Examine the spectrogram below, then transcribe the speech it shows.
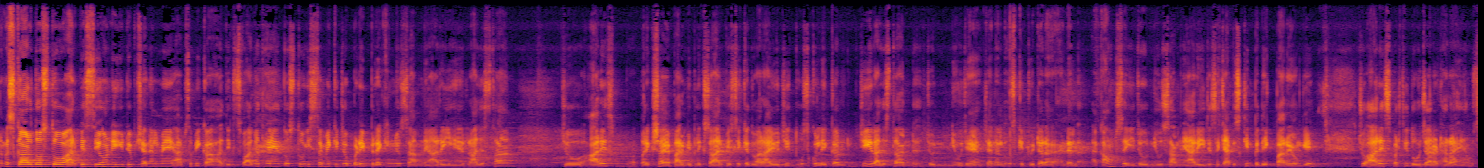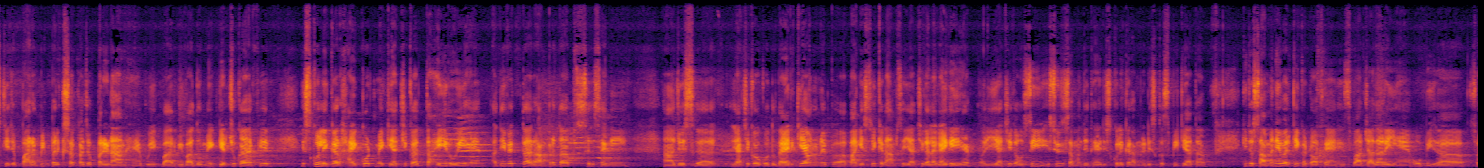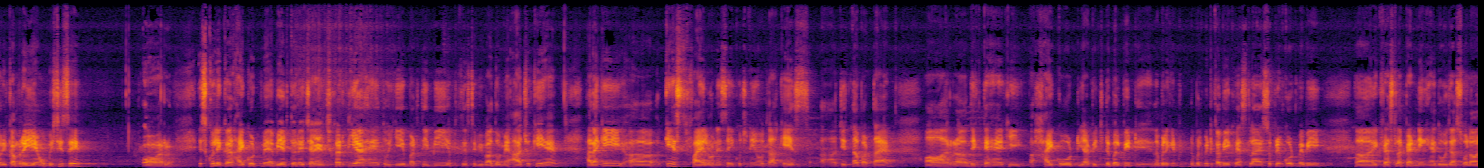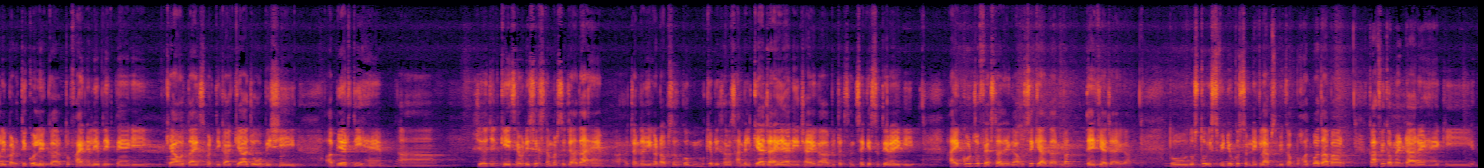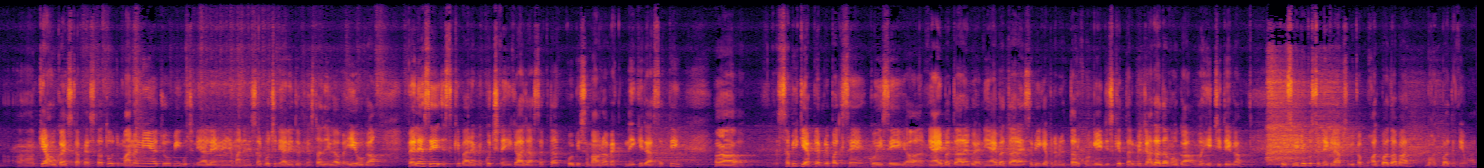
नमस्कार दोस्तों R P C on YouTube channel में आप सभी का हार्दिक स्वागत है। दोस्तों, इस समय की जो बड़ी ब्रेकिंग न्यूज़ सामने आ रही है, राजस्थान, जो आर एस परीक्षा है, पारमी परीक्षा आर पी सी के द्वारा आयोजित, उसको लेकर जी राजस्थान जो न्यूज़ है चैनल उसके ट्विटर हैंडल अकाउंट से ही जो न्यूज़ सामने आ रही है, जैसे कि आप स्क्रीन पर देख पा रहे होंगे। जो आर एस भर्ती 2018 है, उसके जो प्रारंभिक परीक्षा का जो परिणाम है, वो एक बार विवादों में गिर चुका है फिर। इसको लेकर हाईकोर्ट में एक याचिका दाहिर हुई है। अधिवक्ता राम प्रताप सैनी जो इस याचिका को दायर किया, उन्होंने बागेश्वरी के नाम से याचिका लगाई गई है और ये याचिका उसी इश्यू से संबंधित है, जिसको लेकर हमने डिस्कस भी किया था कि जो सामान्य वर्ग की कट ऑफ़ है, इस बार ज़्यादा रही हैं ओ सॉरी, कम रही हैं ओ से। और इसको लेकर हाई कोर्ट में अभ्यर्थियों ने चैलेंज कर दिया है तो ये बढ़ती भी से विवादों में आ चुकी है। हालाँकि केस फ़ाइल होने से ही कुछ नहीं होता। केस जीतना पड़ता है, और देखते हैं कि हाई कोर्ट या फिर डबल पीट डबल की डबल पीट का भी एक फैसला है। सुप्रीम कोर्ट में भी एक फैसला पेंडिंग है 2016 वाली भर्ती को लेकर। तो फाइनली अब देखते हैं कि क्या होता है इस भर्ती का। क्या जो ओबीसी अभ्यर्थी हैं जिनके सेवेंटी सिक्स नंबर से ज़्यादा हैं जनरल की कट ऑफ़ से उनको मुख्य परीक्षा में शामिल किया जाएगा या नहीं जाएगा अभी तक संशय की स्थिति रहेगी। हाईकोर्ट जो फैसला देगा उसी के आधार पर तय किया जाएगा। तो दोस्तों इस वीडियो को सुनने के लिए आप सभी का बहुत बहुत आभार। काफ़ी कमेंट आ रहे हैं कि आ, क्या होगा इसका फैसला। तो माननीय जो भी उच्च न्यायालय है या माननीय सर्वोच्च न्यायालय जो फैसला देगा वही होगा। पहले से इसके बारे में कुछ नहीं कहा जा सकता कोई भी संभावना व्यक्त नहीं की जा सकती। आ, सभी के अपने अपने पक्ष हैं, कोई से न्याय बता रहा है, कोई अन्याय बता रहा है, सभी के अपने अपने तर्क होंगे, जिसके तर्क में ज़्यादा दम होगा, वही जीतेगा। तो इस वीडियो को सुनने के लिए आप सभी का बहुत बहुत आभार बहुत बहुत धन्यवाद।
